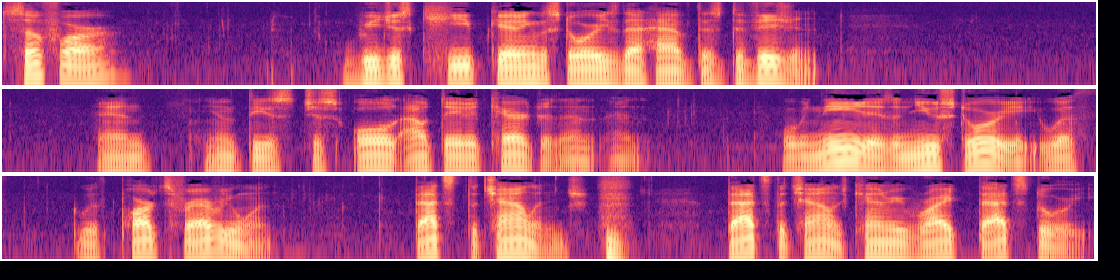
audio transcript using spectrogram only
so far we just keep getting the stories that have this division and you know these just old outdated characters and and what we need is a new story with with parts for everyone. That's the challenge. That's the challenge. Can we write that story?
